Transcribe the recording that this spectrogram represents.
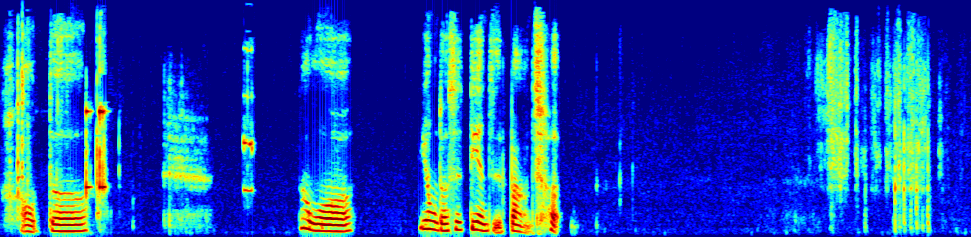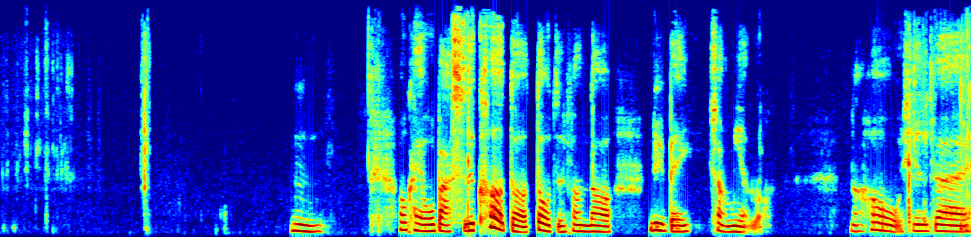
好的，那我用的是电子磅秤。嗯，OK，我把十克的豆子放到滤杯上面了。然后我现在，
